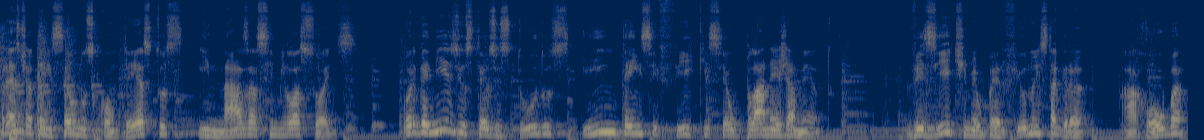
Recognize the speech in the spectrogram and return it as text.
Preste atenção nos contextos e nas assimilações. Organize os teus estudos e intensifique seu planejamento. Visite meu perfil no Instagram, arroba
